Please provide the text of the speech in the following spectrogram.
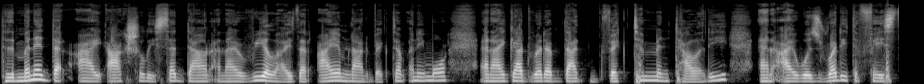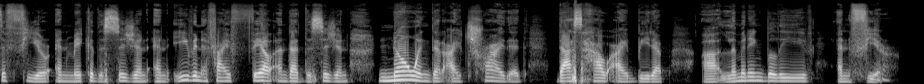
the minute that I actually sat down and I realized that I am not a victim anymore and I got rid of that victim mentality and I was ready to face the fear and make a decision and even if I fail in that decision knowing that I tried it that's how I beat up uh, limiting belief and fear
